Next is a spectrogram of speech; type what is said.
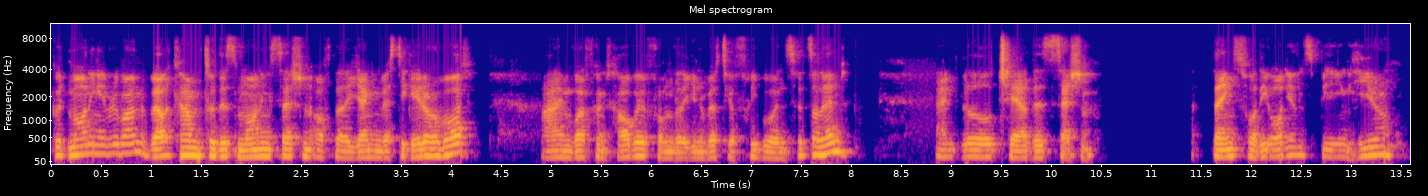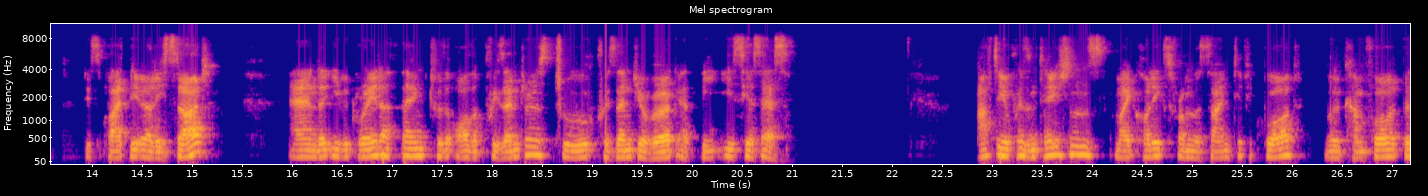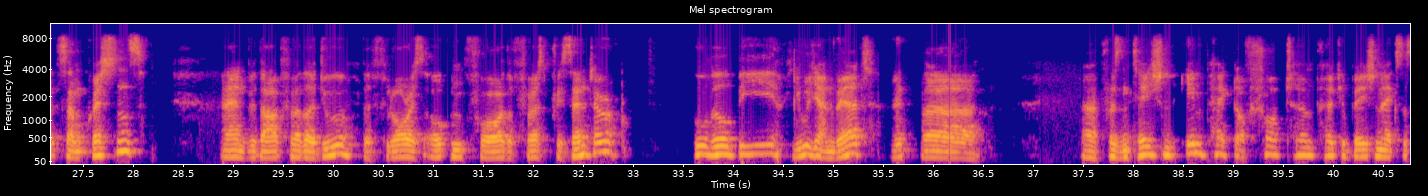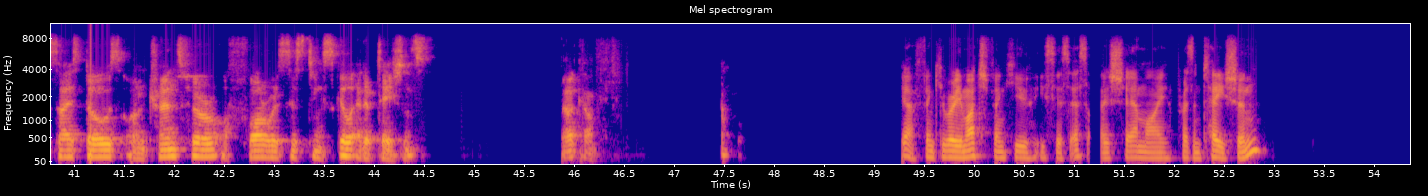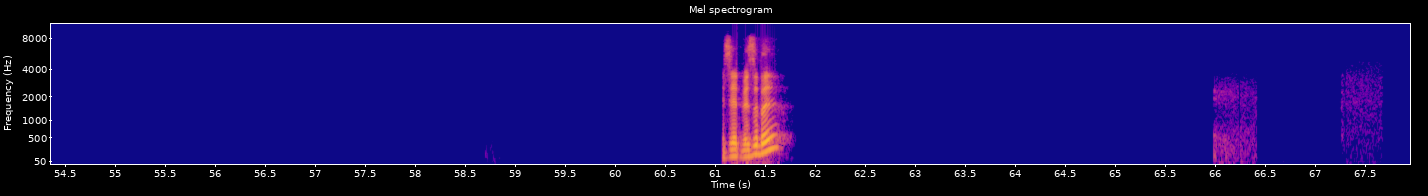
Good morning, everyone. Welcome to this morning session of the Young Investigator Award. I'm Wolfgang Taube from the University of Fribourg in Switzerland, and will chair this session. Thanks for the audience being here despite the early start, and an even greater thank to the, all the presenters to present your work at the ECSS. After your presentations, my colleagues from the scientific board will come forward with some questions and without further ado, the floor is open for the first presenter, who will be Julian Werth with the uh, presentation Impact of Short-Term Perturbation Exercise Dose on Transfer of Fall-Resisting Skill Adaptations. Welcome. Yeah, thank you very much. Thank you, ECSS. I share my presentation. Is it visible?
